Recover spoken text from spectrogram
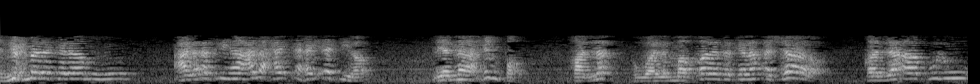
أن يحمل كلامه على أكلها على هيئتها لأنها حنطة. قال لا هو لما قال هذا الكلام أشار قال لا آكل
